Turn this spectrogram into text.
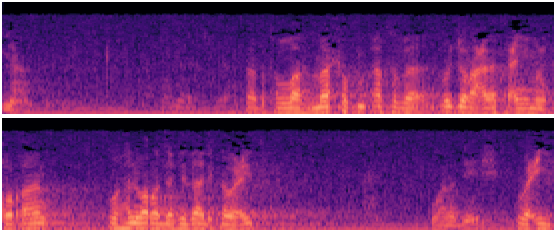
نعم. ثابت الله ما حكم أخذ أجرة على تعليم القرآن؟ وهل ورد في ذلك وعيد؟ ورد إيش؟ وعيد.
